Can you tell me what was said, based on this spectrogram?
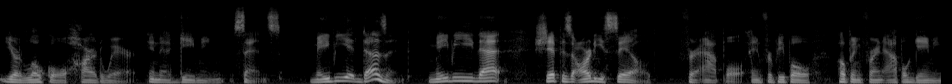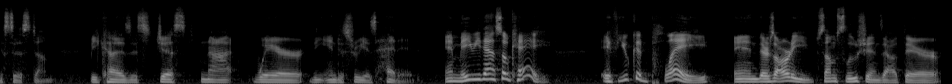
your local hardware in a gaming sense. Maybe it doesn't. Maybe that ship has already sailed for Apple and for people hoping for an Apple gaming system because it's just not where the industry is headed. And maybe that's okay. If you could play and there's already some solutions out there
